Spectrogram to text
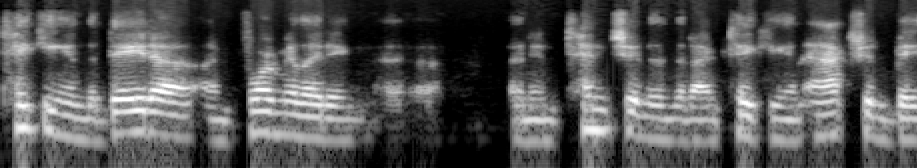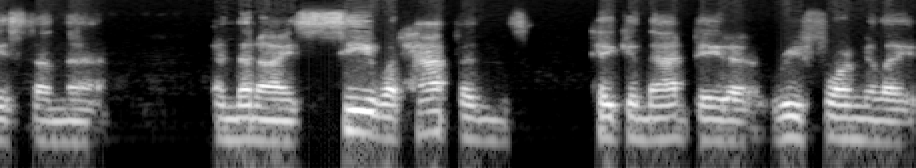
taking in the data, I'm formulating an intention and then I'm taking an action based on that. And then I see what happens, take in that data, reformulate,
